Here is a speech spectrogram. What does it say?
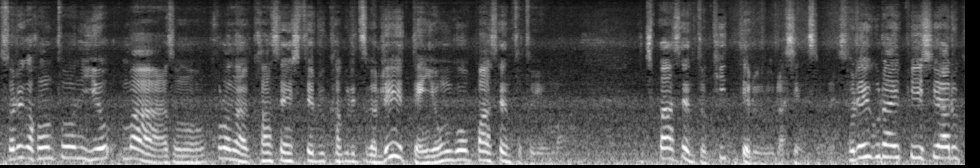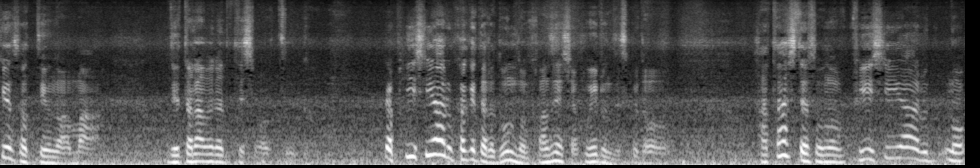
それが本当によまあそのコロナ感染してる確率が0.45%というまあ1%切ってるらしいんですよね。それぐらい PCR 検査っていうのはまあデタラメが出てしまうというか。PCR かけたらどんどん感染者増えるんですけど果たしてその PCR の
